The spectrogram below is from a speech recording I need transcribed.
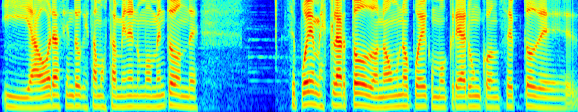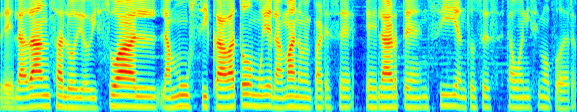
Y ahora siento que estamos también en un momento donde se puede mezclar todo, ¿no? Uno puede como crear un concepto de, de la danza, lo audiovisual, la música, va todo muy de la mano, me parece, el arte en sí, entonces está buenísimo poder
